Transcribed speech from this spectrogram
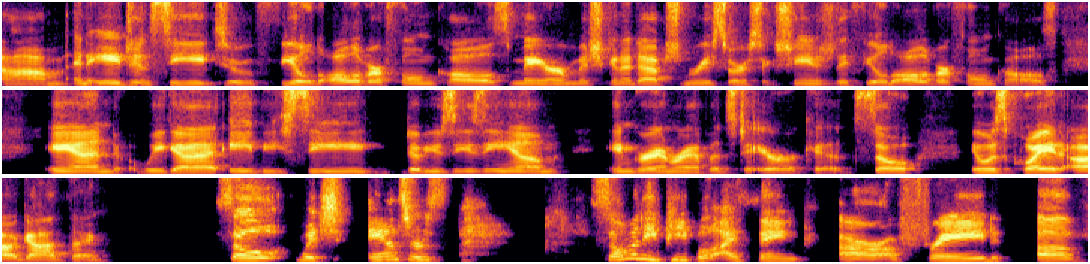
um, an agency to field all of our phone calls, MARE, Michigan Adoption Resource Exchange. They field all of our phone calls. And we got ABC, WZZM in Grand Rapids to air our kids. So it was quite a God thing. So, which answers so many people, I think, are afraid of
